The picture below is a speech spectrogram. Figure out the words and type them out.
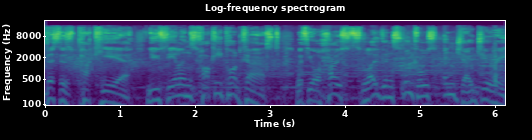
This is Puck Yeah, New Zealand's hockey podcast, with your hosts Logan Swinkles and Joe Jury.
